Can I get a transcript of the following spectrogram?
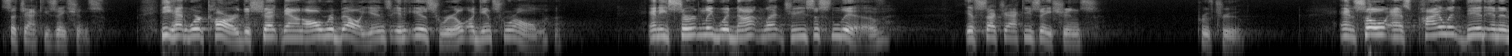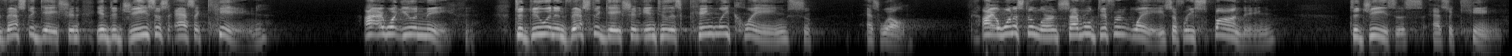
such accusations. He had worked hard to shut down all rebellions in Israel against Rome. And he certainly would not let Jesus live if such accusations proved true. And so, as Pilate did an investigation into Jesus as a king, I want you and me to do an investigation into his kingly claims as well. I want us to learn several different ways of responding to Jesus as a king.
